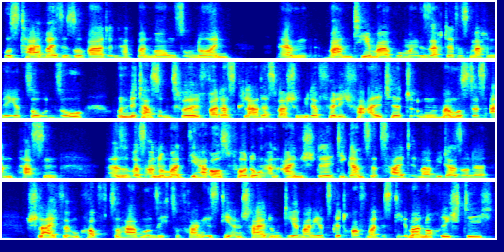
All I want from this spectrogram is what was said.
wo es teilweise so war, dann hat man morgens um neun ähm, war ein Thema, wo man gesagt hat, das machen wir jetzt so und so. Und mittags um zwölf war das klar, das war schon wieder völlig veraltet und man muss das anpassen. Also was auch nochmal die Herausforderung an einen stellt, die ganze Zeit immer wieder so eine Schleife im Kopf zu haben und sich zu fragen, ist die Entscheidung, die man jetzt getroffen hat, ist die immer noch richtig?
